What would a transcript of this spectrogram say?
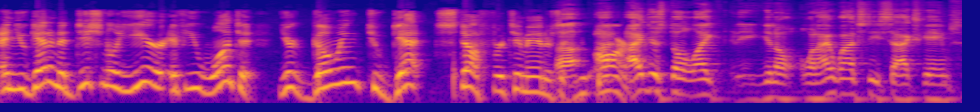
and you get an additional year if you want it. You're going to get stuff for Tim Anderson. Uh, you I- are. I, just don't like, you know, when I watch these Sox games,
